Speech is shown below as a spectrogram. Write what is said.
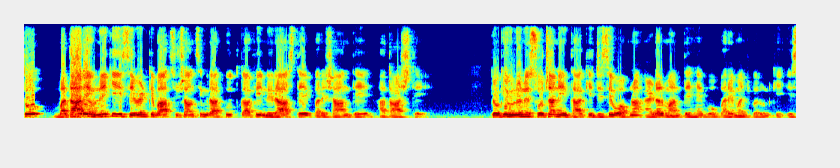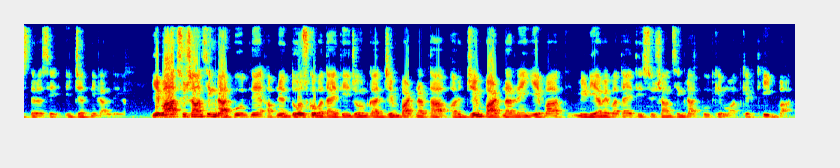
तो बता दें उन्हें कि इस इवेंट के बाद सुशांत सिंह राजपूत काफ़ी निराश थे, परेशान थे, हताश थे। क्योंकि उन्होंने सोचा नहीं था कि जिसे वो अपना आइडल मानते हैं, वो भरे मंच पर उनकी इस तरह से इज़्ज़त निकाल देगा। ये बात सुशांत सिंह राजपूत ने अपने दोस्त को बताई थी, जो उनका जिम पार्टनर था, और जिम पार्टनर ने यह बात मीडिया में बताई थी सुशांत सिंह राजपूत की मौत के ठीक बाद।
